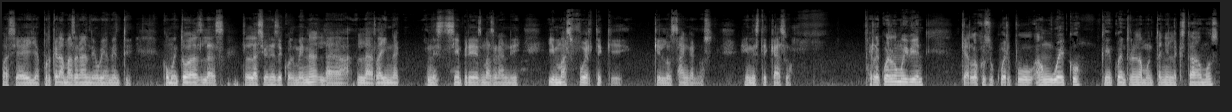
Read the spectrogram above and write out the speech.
hacia ella, porque era más grande, obviamente. Como en todas las relaciones de colmena, la, la reina siempre es más grande y más fuerte que, que los zánganos, en este caso. Recuerdo muy bien que arrojo su cuerpo a un hueco que encuentro en la montaña en la que estábamos.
